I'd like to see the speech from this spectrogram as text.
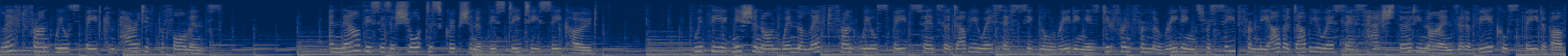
left front wheel speed comparative performance. And now this is a short description of this DTC code. With the ignition on when the left front wheel speed sensor WSS signal reading is different from the readings received from the other WSS hash 39s at a vehicle speed above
